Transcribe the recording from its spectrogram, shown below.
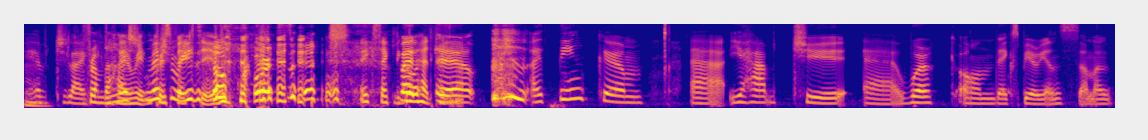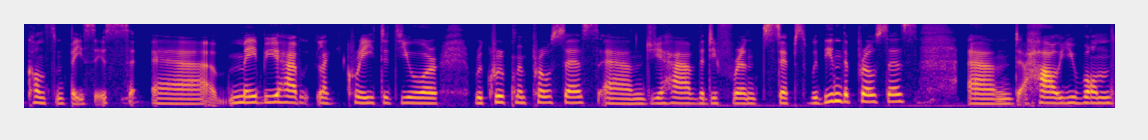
Have to like from the hiring perspective, it, of course. exactly. But, Go ahead. Uh, I think. Um, uh, you have to uh, work on the experience on a constant basis. Uh, maybe you have like created your recruitment process and you have the different steps within the process and how you want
